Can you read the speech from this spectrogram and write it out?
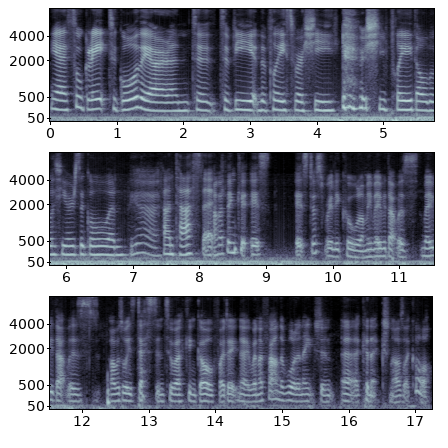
Yeah, so great to go there and to, to be at the place where she she played all those years ago and yeah, fantastic. And I think it, it's it's just really cool. I mean, maybe that was maybe that was I was always destined to work in golf. I don't know. When I found the Royal and Ancient uh, connection, I was like, oh,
